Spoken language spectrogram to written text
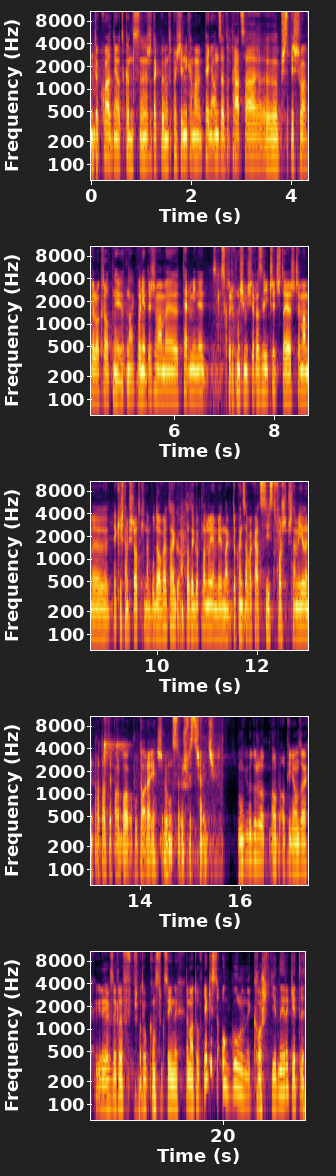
Dokładnie, odkąd, że tak powiem, od października mamy pieniądze, to praca y, przyspieszyła wielokrotnie jednak. Bo nie dość, że mamy terminy, z których musimy się rozliczyć, to jeszcze mamy jakieś tam środki na budowę tego. Dlatego planujemy jednak do końca wakacji stworzyć przynajmniej jeden prototyp albo półtorej, żeby móc to już wystrzelić. Mówimy dużo o, o, pieniądzach, jak zwykle w przypadku konstrukcyjnych tematów. Jaki jest ogólny koszt jednej rakiety,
